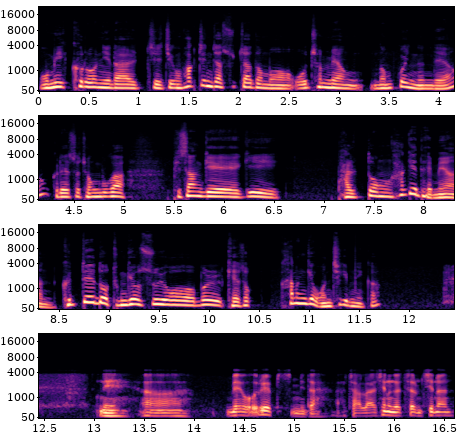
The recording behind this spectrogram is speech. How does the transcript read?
오미크론이랄지 지금 확진자 숫자도 뭐 5천 명 넘고 있는데요. 그래서 정부가 비상 계획이 발동하게 되면 그때도 등교 수업을 계속 하는 게 원칙입니까? 네, 어, 매우 어렵습니다. 잘 아시는 것처럼 지난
